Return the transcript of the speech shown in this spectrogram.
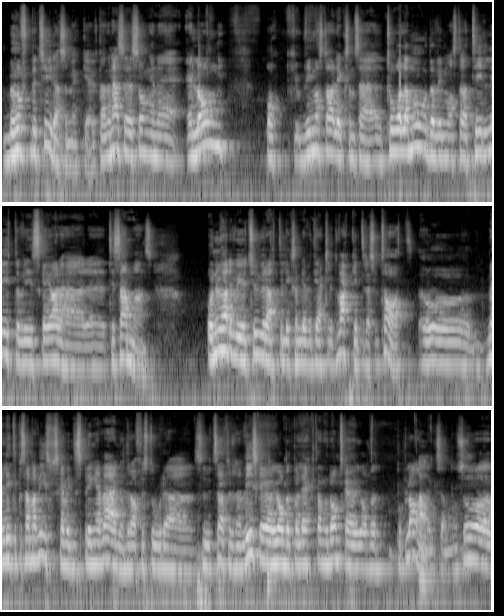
behövt betyda så mycket. Utan den här säsongen är, är lång. Och vi måste ha liksom så här tålamod och vi måste ha tillit och vi ska göra det här eh, tillsammans. Och nu hade vi ju tur att det liksom blev ett jäkligt vackert resultat. Och, men lite på samma vis så ska vi inte springa iväg och dra för stora slutsatser. Utan vi ska göra jobbet på läktaren och de ska göra jobbet på plan Ja. liksom. Och så...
